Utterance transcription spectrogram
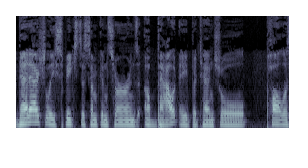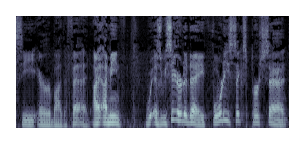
that actually speaks to some concerns about a potential policy error by the Fed. I, I mean, as we see here today, 46%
